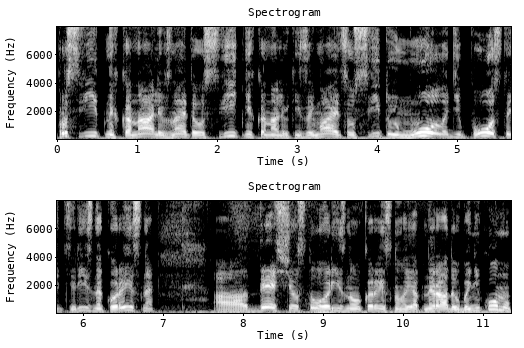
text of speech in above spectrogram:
просвітних каналів, знаєте, освітніх каналів, який займається освітою молоді, постить різне корисне. А дещо з того різного корисного я б не радив би нікому.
